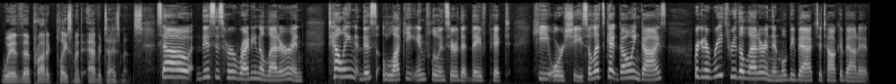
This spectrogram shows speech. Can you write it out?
with product placement advertisements. So, this is her writing a letter and telling this lucky influencer that they've picked he or she. So, let's get going, guys. We're going to read through the letter and then we'll be back to talk about it.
